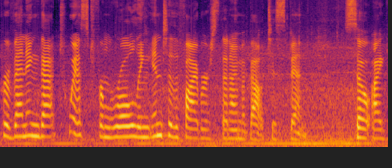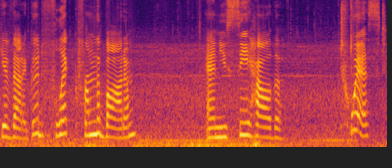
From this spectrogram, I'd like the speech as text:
preventing that twist from rolling into the fibers that I'm about to spin. So I give that a good flick from the bottom and you see how the twist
